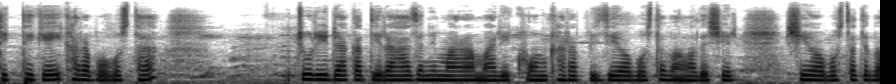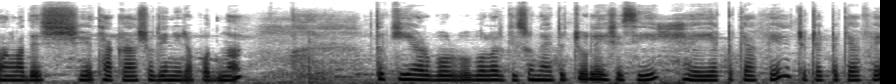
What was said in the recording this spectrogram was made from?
দিক থেকেই খারাপ অবস্থা। চুরি, ডাকাতি, রাহাজানি, মারামারি, খুন, খারাপি যে অবস্থা বাংলাদেশের, সে অবস্থাতে বাংলাদেশে থাকা আসলে নিরাপদ না। তো কী আর বলব, বলার কিছু নাই। তো চলে এসেছি এই একটা ক্যাফে ছোটো একটা ক্যাফে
